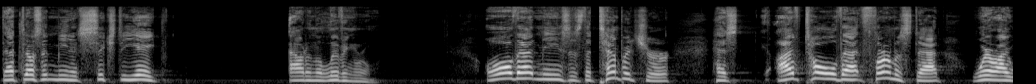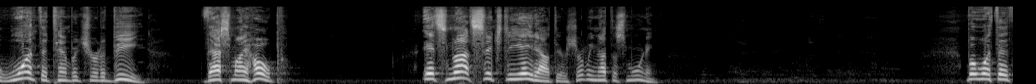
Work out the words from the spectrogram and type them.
that doesn't mean it's 68 out in the living room. All that means is the temperature has, I've told that thermostat where I want the temperature to be. That's my hope. It's not 68 out there, certainly not this morning. But what the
